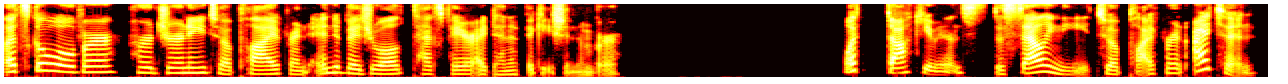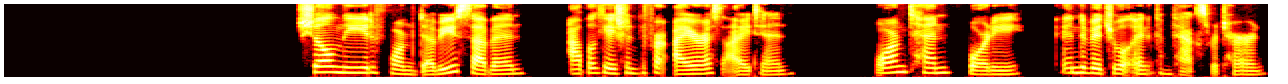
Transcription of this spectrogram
Let's go over her journey to apply for an individual taxpayer identification number. What documents does Sally need to apply for an ITIN? She'll need Form W-7, Application for IRS ITIN, Form 1040, Individual Income Tax Return,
